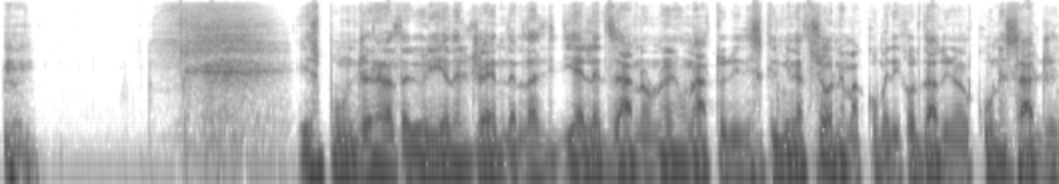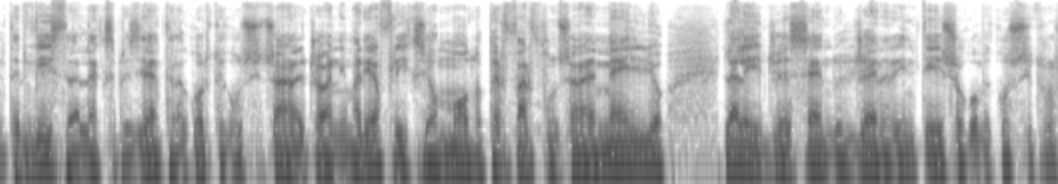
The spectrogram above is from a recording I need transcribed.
Espungere la teoria del gender dal DDL Zan non è un atto di discriminazione, ma come ricordato in alcune sagge interviste dall'ex presidente della Corte Costituzionale Giovanni Maria Flix, è un modo per far funzionare meglio la legge, essendo il genere inteso come costru-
